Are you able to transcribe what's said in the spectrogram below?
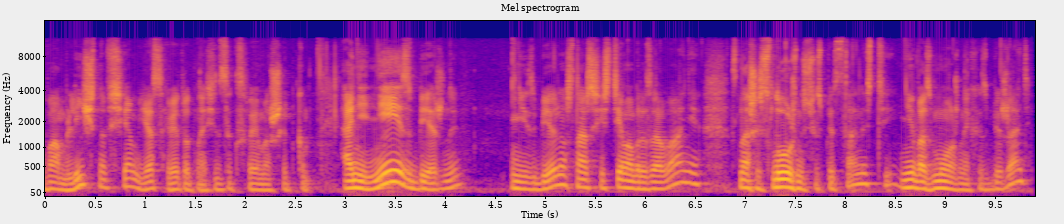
вам лично всем я советую относиться к своим ошибкам. Они неизбежны, неизбежно с нашей системой образования, с нашей сложностью специальности, невозможно их избежать.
